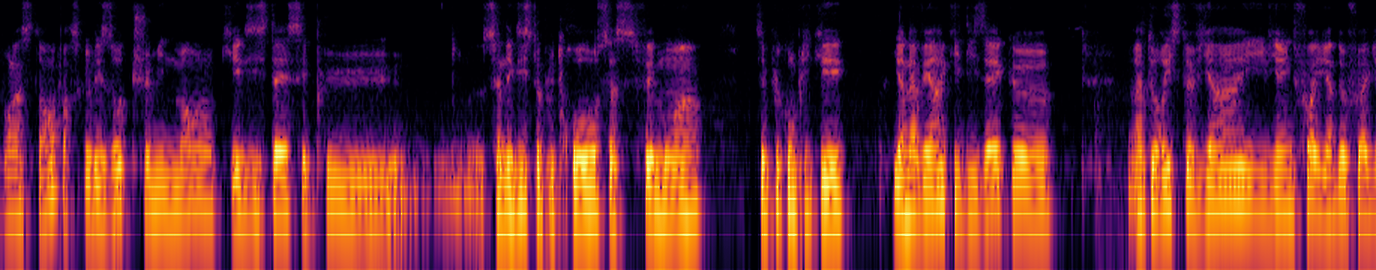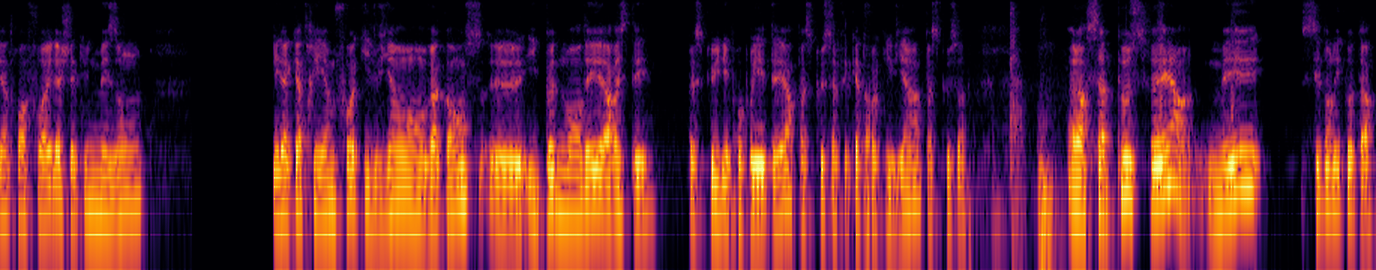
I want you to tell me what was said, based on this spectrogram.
pour l'instant, parce que les autres cheminements qui existaient, c'est plus, ça n'existe plus trop, ça se fait moins, c'est plus compliqué. Il y en avait un qui disait que un touriste vient, il vient une fois, il vient deux fois, il vient trois fois, il achète une maison, et la quatrième fois qu'il vient en vacances, euh, il peut demander à rester parce qu'il est propriétaire, parce que ça fait quatre fois qu'il vient, parce que ça. Alors ça peut se faire, mais c'est dans les quotas.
